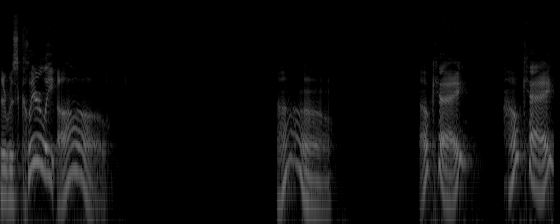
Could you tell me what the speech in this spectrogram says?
There was clearly. Oh. Oh. Okay. Okay.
